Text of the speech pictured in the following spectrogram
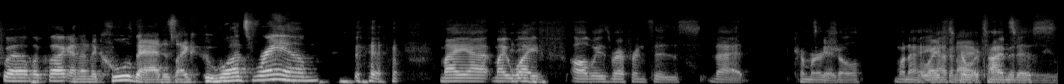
Twelve o'clock. And then the cool dad is like, Who wants Ram? my uh, my wife always references that commercial when I ask her I what time it is.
